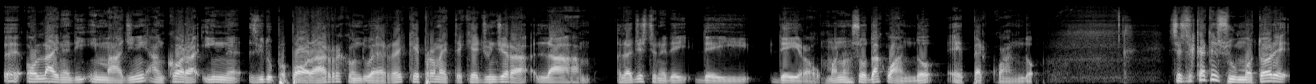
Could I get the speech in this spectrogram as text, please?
eh, online di immagini ancora in sviluppo Polar con 2R che promette che aggiungerà la, la gestione dei, dei, dei RAW, ma non so da quando e per quando. Se cercate su un motore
